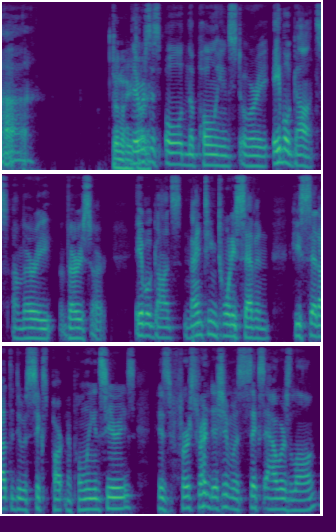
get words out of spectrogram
Uh, Don't know there was this old Napoleon story. Abel Gance. I'm very, very sorry. Abel Gance, 1927. He set out to do a six part Napoleon series. His first rendition was six hours long.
